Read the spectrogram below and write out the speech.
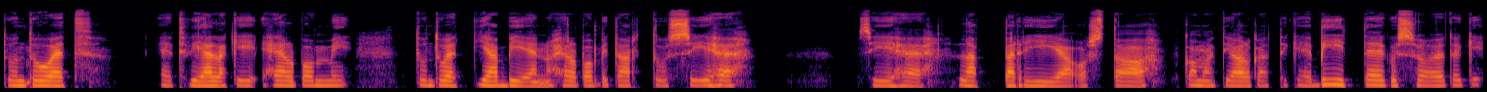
tuntuu, että, että vieläkin helpommin, tuntuu, että jäbien on helpompi tarttua siihen – siihen läppäriin ja ostaa kamat ja alkaa tekee biittejä, kun se on jotenkin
